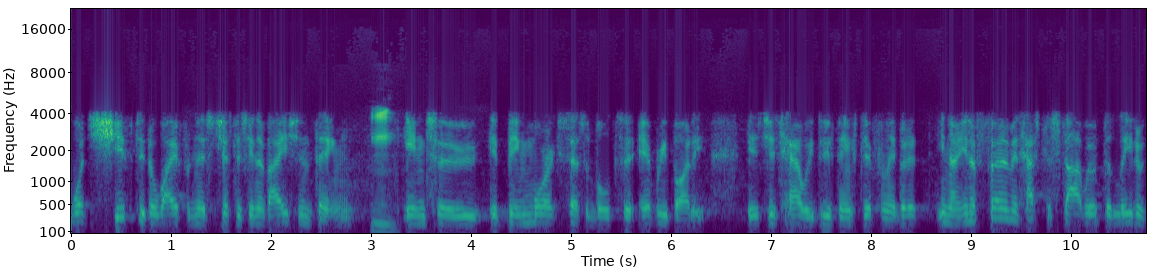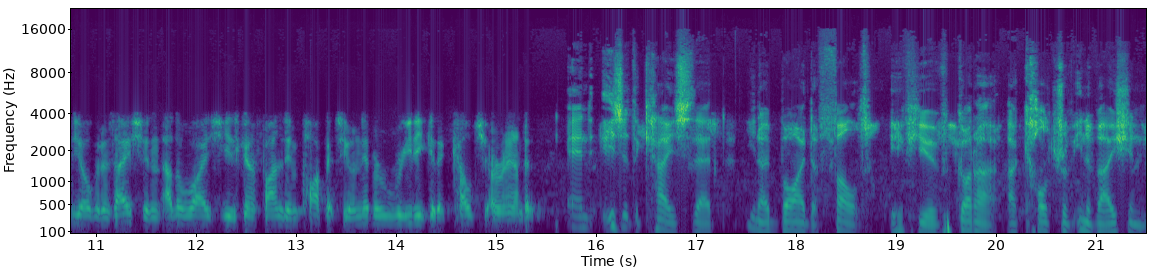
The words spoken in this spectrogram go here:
what shifted away from this just this innovation thing mm. into it being more accessible to everybody is just how we do things differently. But it, you know, in a firm, it has to start with the leader of the organisation. Otherwise, you're just going to find it in pockets. You'll never really get a culture around it. And is it the case that you know, by default, if you've got a, a culture of innovation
